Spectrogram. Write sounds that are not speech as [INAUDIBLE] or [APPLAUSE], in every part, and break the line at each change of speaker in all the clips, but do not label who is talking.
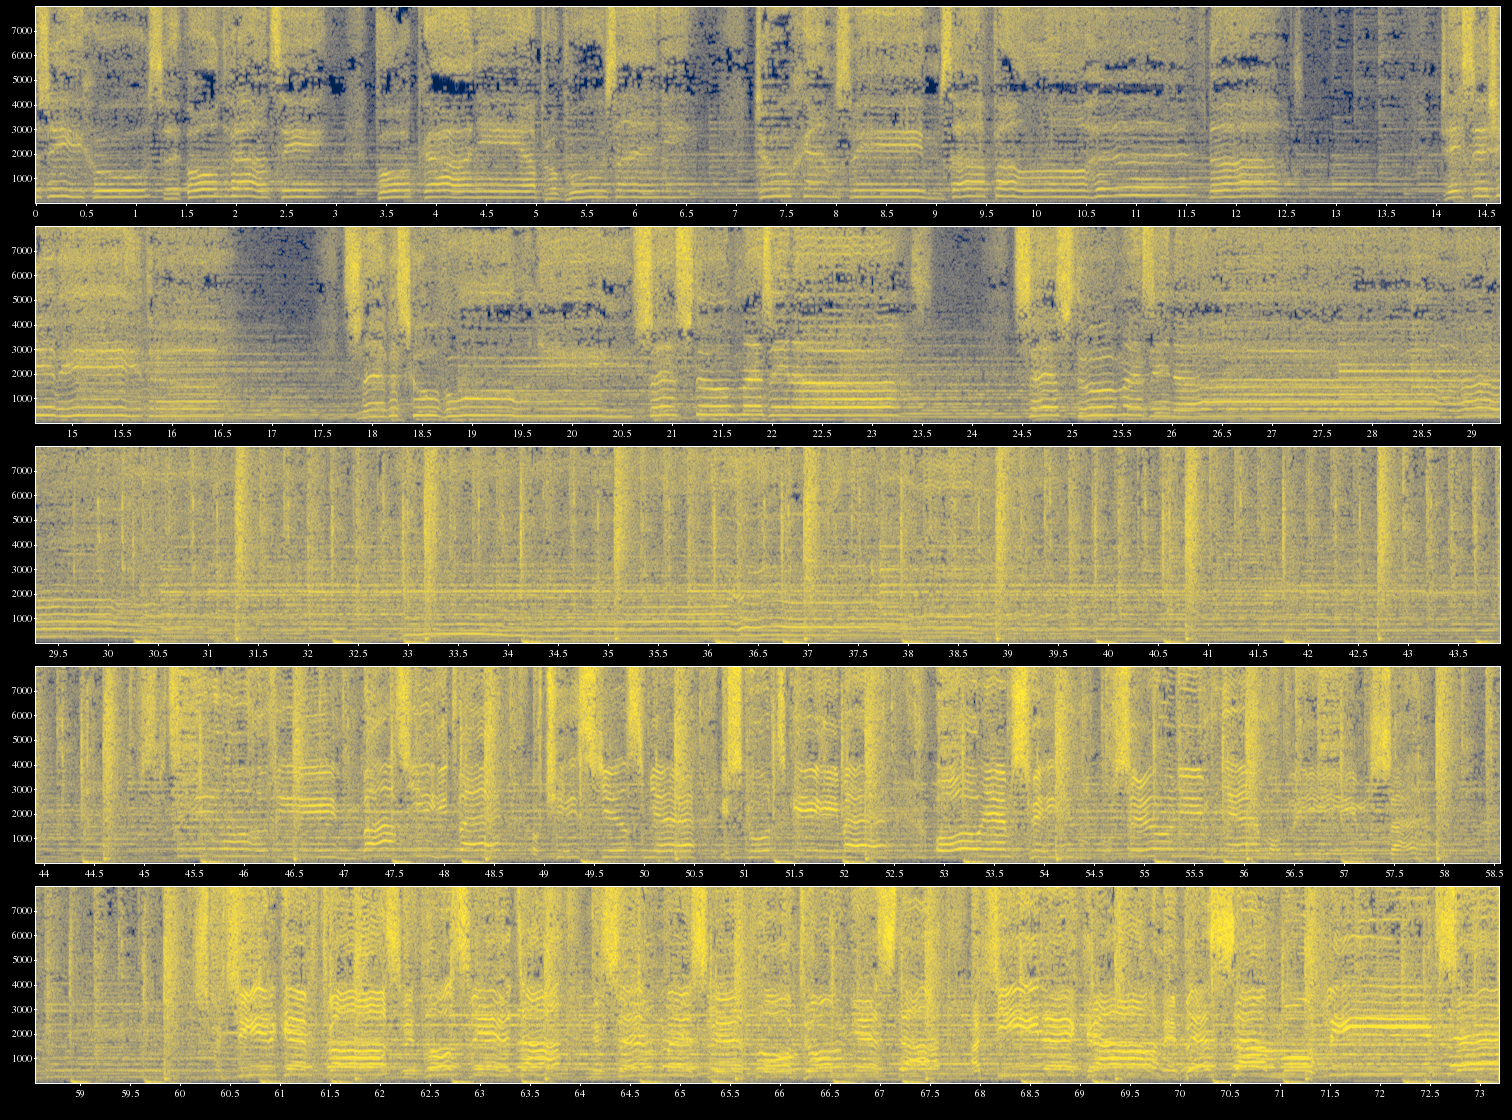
hříchu se odvrací pokání a probuzení duchem svým zapal v nás. Dej se živý vítr z nebeskou vůní cestu mezi nás, cestu mezi nás. i skutky mé o něm svým posilním mě, modlím se. Jsme církev tvá, světlo světa, neseme světlo do města, a přijde král nebesa, modlím se.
